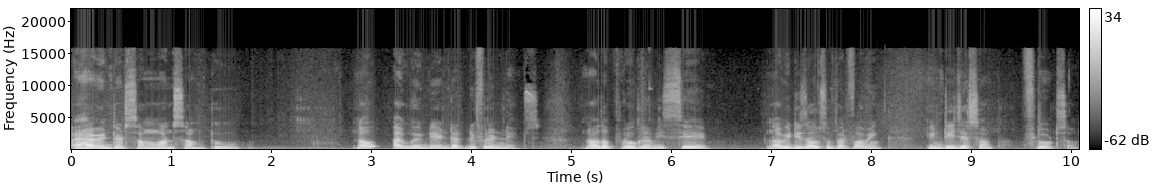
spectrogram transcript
i have entered sum 1 sum 2 now, I am going to enter different names. Now, the program is same. Now, it is also performing integer sum, float sum.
